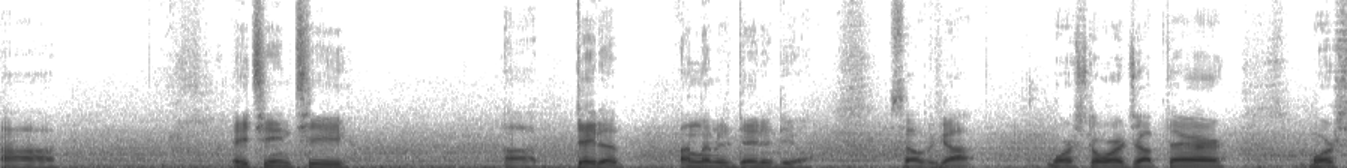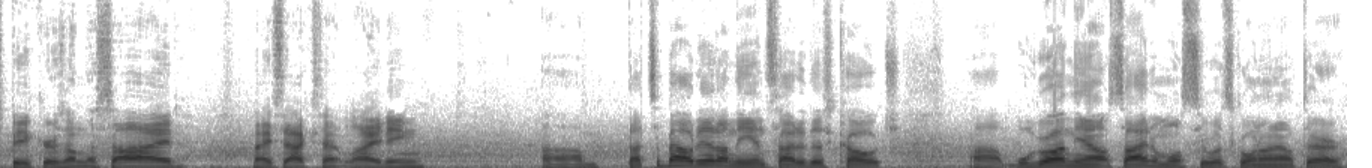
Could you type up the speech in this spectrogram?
uh, AT&T uh, data unlimited data deal. So we got more storage up there, more speakers on the side, nice accent lighting. Um, that's about it on the inside of this coach. Uh, we'll go on the outside and we'll see what's going on out there.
